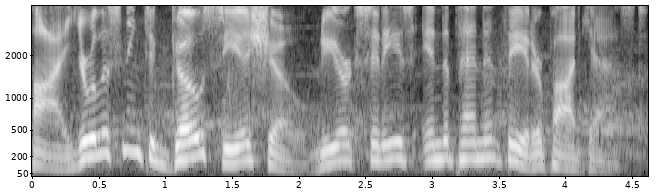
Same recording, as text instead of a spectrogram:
Hi, you're listening to Go See a Show, New York City's independent theater podcast.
